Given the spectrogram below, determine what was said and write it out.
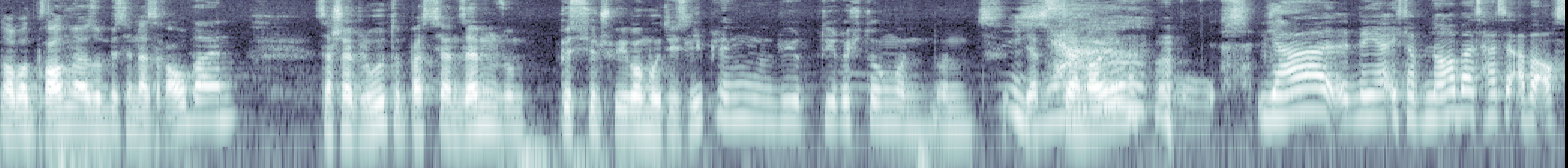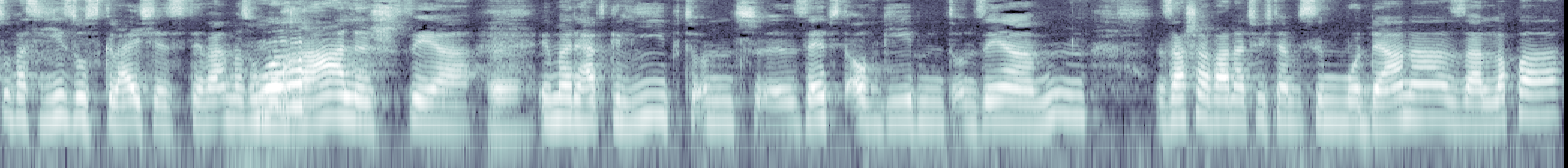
Norbert Braun war so ein bisschen das Raubein. Sascha Glut und Bastian Semm so ein bisschen Schwiegermutis Liebling in die, die Richtung und, und jetzt ja, der Neue? Ja, naja, ich glaube, Norbert hatte aber auch so was Jesus-Gleiches. Der war immer so moralisch sehr, ja. immer der hat geliebt und äh, selbstaufgebend und sehr, hm. Sascha war natürlich da ein bisschen moderner, salopper,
